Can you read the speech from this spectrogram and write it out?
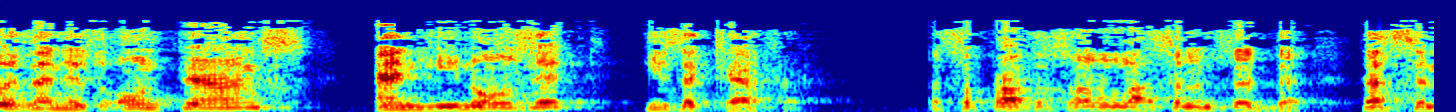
other than his own parents and he knows it, he's a kafir. That's the Prophet ﷺ said that. That's in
